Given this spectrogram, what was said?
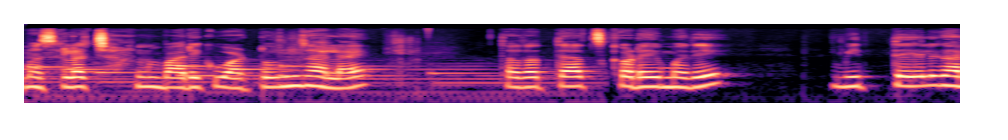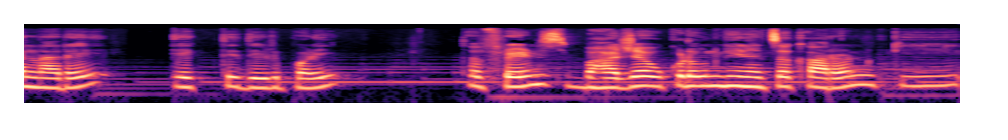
मसाला छान बारीक वाटून झाला आहे तर आता त्याच कढईमध्ये मी तेल घालणार आहे एक ते दीड पळी. तर फ्रेंड्स भाज्या उकडवून घेण्याचं कारण की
